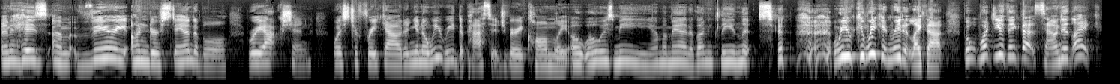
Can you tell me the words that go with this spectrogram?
And his um, very understandable reaction was to freak out. And you know, we read the passage very calmly. Oh, woe is me! I'm a man of unclean lips. we can we can read it like that. But what do you think that sounded like?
